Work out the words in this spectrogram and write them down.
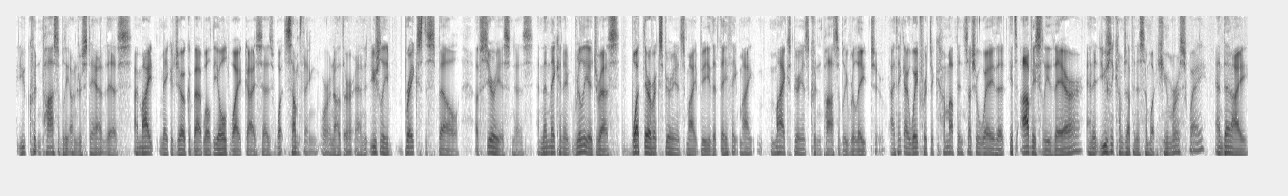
you couldn't possibly understand this. I might make a joke about, well, the old white guy says what something or another, and it usually breaks the spell of seriousness, and then they can uh, really address what their experience might be that they think my my experience couldn't possibly relate to. I think I wait for it to come up in such a way that it's obviously there, and it usually comes up in a somewhat humorous way. And then I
